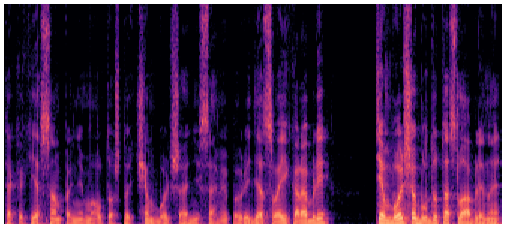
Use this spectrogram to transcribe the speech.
так как я сам понимал то, что чем больше они сами повредят свои корабли, тем больше будут ослаблены,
